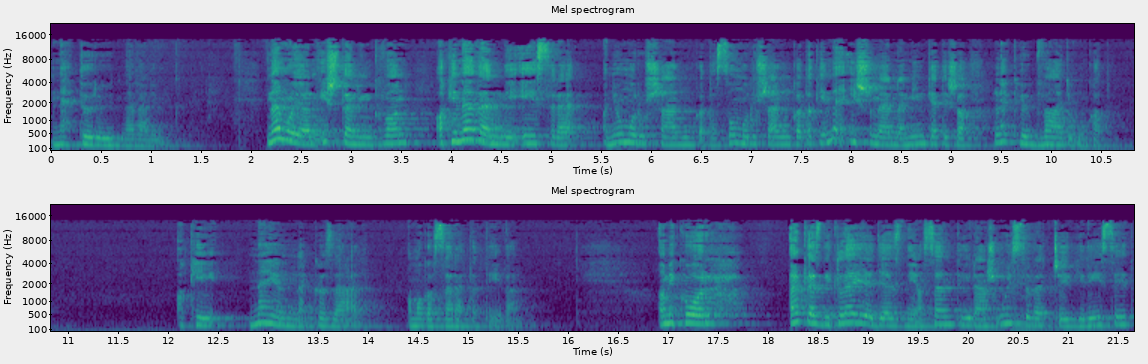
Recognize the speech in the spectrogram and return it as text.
ne törődne velünk. Nem olyan Istenünk van, aki ne venni észre a nyomorúságunkat, a szomorúságunkat, aki ne ismerne minket és a leghőbb vágyunkat. Aki ne jönne közel a maga szeretetével. Amikor elkezdik lejegyezni a Szentírás új szövetségi részét,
